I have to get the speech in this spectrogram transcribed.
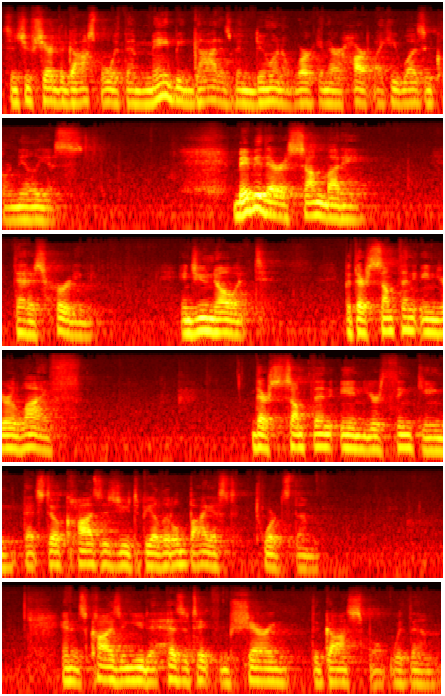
since you've shared the gospel with them. Maybe God has been doing a work in their heart like he was in Cornelius. Maybe there is somebody that is hurting and you know it, but there's something in your life there's something in your thinking that still causes you to be a little biased towards them. And it's causing you to hesitate from sharing the gospel with them.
